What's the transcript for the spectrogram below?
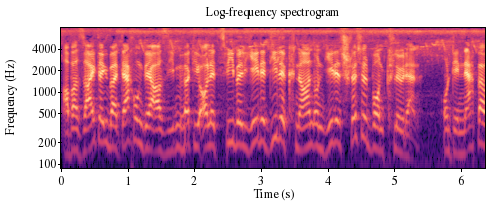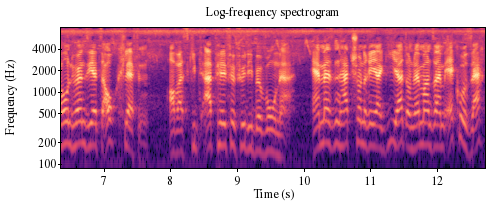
Aber seit der Überdachung der A7 hört die olle Zwiebel jede Diele knarren und jedes Schlüsselbund klödern. Und den Nachbarhund hören sie jetzt auch kläffen. Aber es gibt Abhilfe für die Bewohner. Amazon hat schon reagiert und wenn man seinem Echo sagt,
